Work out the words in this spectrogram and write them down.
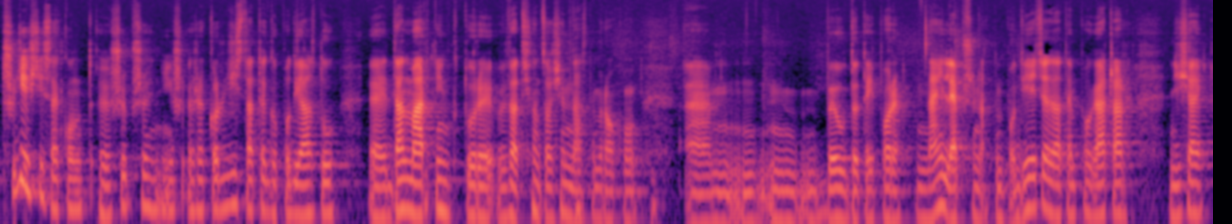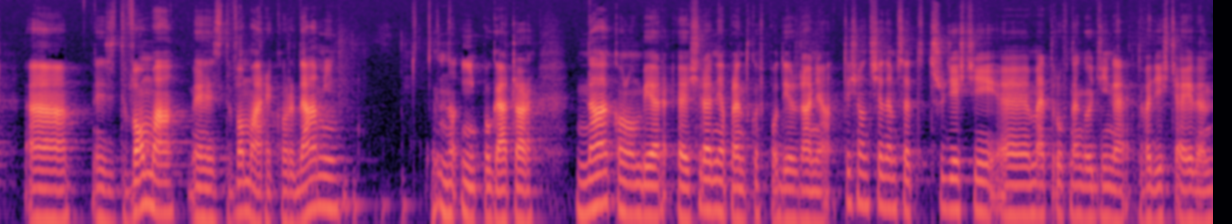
30 sekund szybszy niż rekordzista tego podjazdu Dan Martin, który w 2018 roku był do tej pory najlepszy na tym podjeździe. Zatem Pogaczar dzisiaj z dwoma, z dwoma rekordami. No i Pogaczar na Colombier e, średnia prędkość podjeżdżania 1730 e, metrów na godzinę, 21,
